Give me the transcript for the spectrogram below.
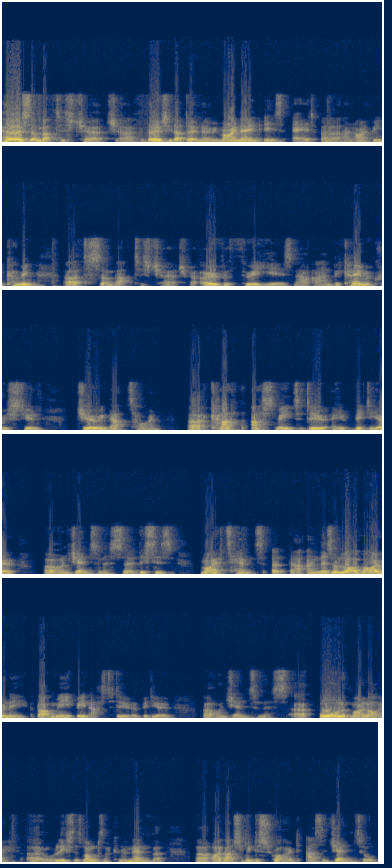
Hello, Sutton Baptist Church. Uh, for those of you that don't know me, my name is Ed, uh, and I've been coming uh, to Sutton Baptist Church for over three years now and became a Christian during that time. Uh, Kath asked me to do a video uh, on gentleness, so this is my attempt at that. And there's a lot of irony about me being asked to do a video uh, on gentleness. all of my life, or at least as long as I can remember, I've actually been described as a gentle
